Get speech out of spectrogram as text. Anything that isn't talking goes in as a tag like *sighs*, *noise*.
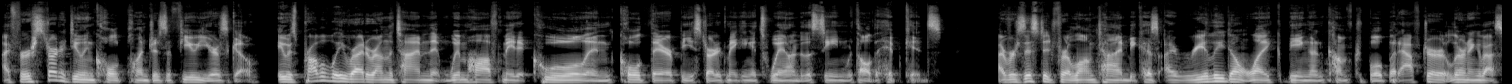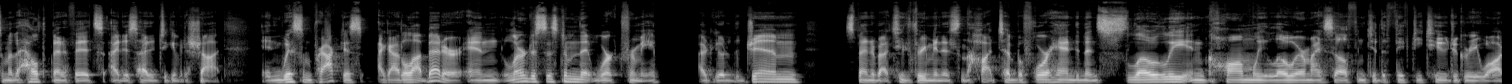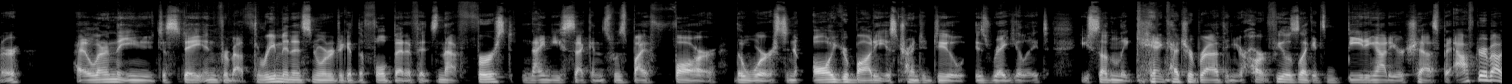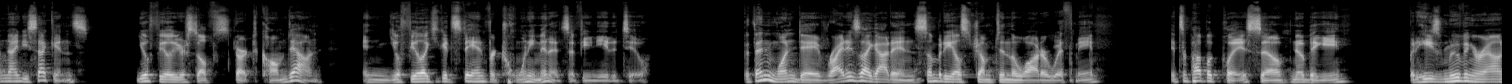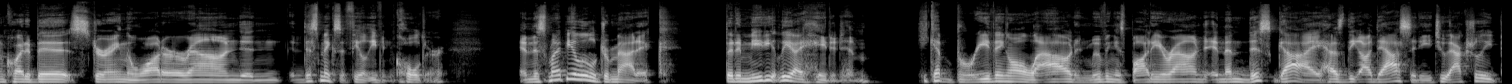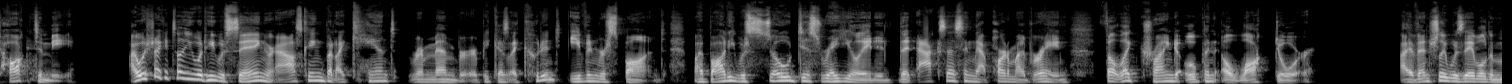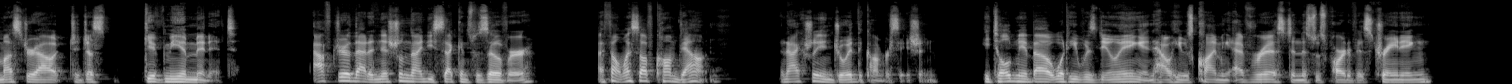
I first started doing cold plunges a few years ago. It was probably right around the time that Wim Hof made it cool and cold therapy started making its way onto the scene with all the hip kids. I've resisted for a long time because I really don't like being uncomfortable, but after learning about some of the health benefits, I decided to give it a shot. And with some practice, I got a lot better and learned a system that worked for me. I'd go to the gym, spend about two to three minutes in the hot tub beforehand, and then slowly and calmly lower myself into the 52 degree water. I learned that you need to stay in for about three minutes in order to get the full benefits. And that first 90 seconds was by far the worst. And all your body is trying to do is regulate. You suddenly can't catch your breath and your heart feels like it's beating out of your chest. But after about 90 seconds, you'll feel yourself start to calm down. And you'll feel like you could stay in for 20 minutes if you needed to. But then one day, right as I got in, somebody else jumped in the water with me. It's a public place, so no biggie. But he's moving around quite a bit, stirring the water around, and this makes it feel even colder. And this might be a little dramatic, but immediately I hated him. He kept breathing all loud and moving his body around, and then this guy has the audacity to actually talk to me I wish I could tell you what he was saying or asking, but I can't remember because I couldn't even respond. My body was so dysregulated that accessing that part of my brain felt like trying to open a locked door. I eventually was able to muster out to just give me a minute. After that initial 90 seconds was over, I felt myself calm down and I actually enjoyed the conversation. He told me about what he was doing and how he was climbing Everest, and this was part of his training.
